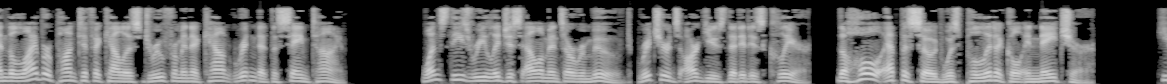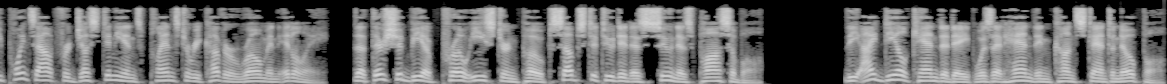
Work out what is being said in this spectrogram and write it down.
and the Liber Pontificalis drew from an account written at the same time. Once these religious elements are removed, Richards argues that it is clear the whole episode was political in nature. He points out for Justinian's plans to recover Rome and Italy, that there should be a pro-Eastern pope substituted as soon as possible. The ideal candidate was at hand in Constantinople.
